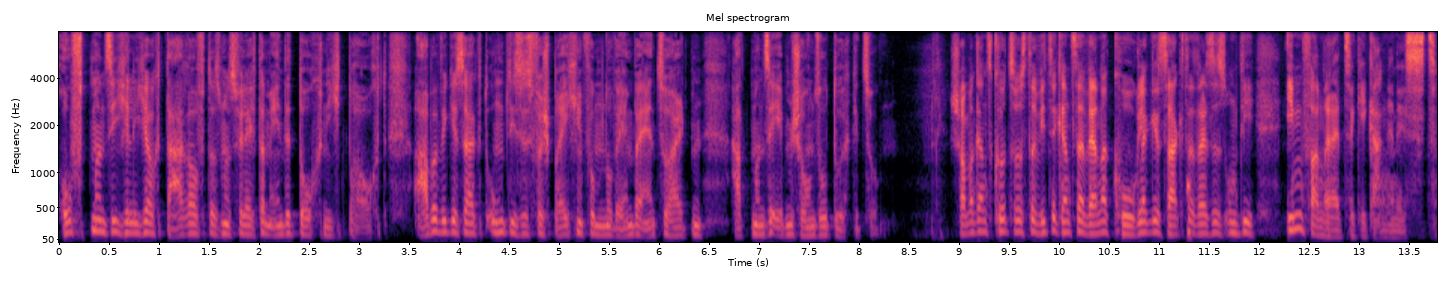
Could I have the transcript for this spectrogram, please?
hofft man sicherlich auch darauf, dass man es vielleicht am Ende doch nicht braucht. Aber wie gesagt, um dieses Versprechen vom November einzuhalten, hat man es eben schon so durchgezogen. Schauen wir ganz kurz, was der Vizekanzler Werner Kogler gesagt hat, als es um die Impfanreize gegangen ist.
